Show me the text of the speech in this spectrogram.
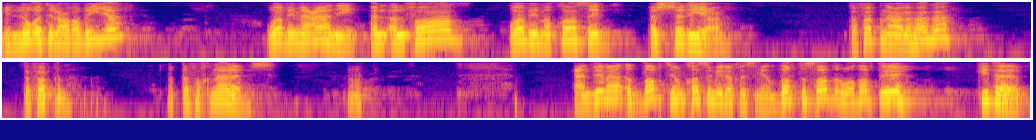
باللغة العربية وبمعاني الألفاظ وبمقاصد الشريعة. اتفقنا على هذا؟ اتفقنا. ما اتفقناش. عندنا الضبط ينقسم إلى قسمين ضبط صدر وضبط إيه؟ كتاب.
